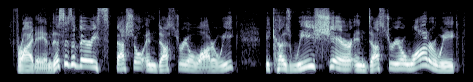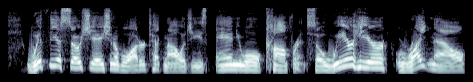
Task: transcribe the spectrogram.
Friday. And this is a very special Industrial Water Week because we share Industrial Water Week with the Association of Water Technologies annual conference. So we're here right now,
